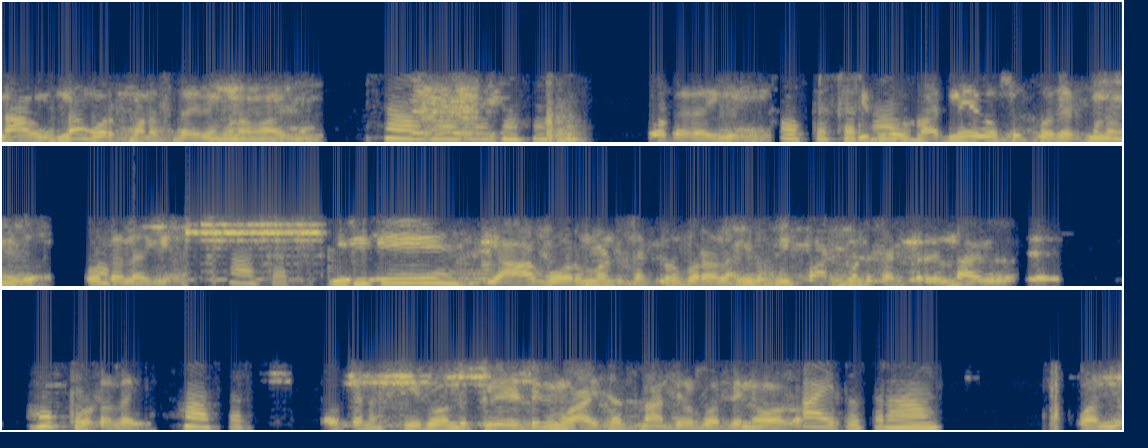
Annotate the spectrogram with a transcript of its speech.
ನಾವು ಇದನ್ನ ವರ್ಕ್ ಮಾಡಿಸ್ತಾ ಇದೀವಿ ಮೇಡಮ್ ಅದನ್ನ ಹಾಂ ಹಾಂ ಹಾಂ ಹಾಂ ಹಾಂ. ಟೋಟಲ್ ಆಗಿ. ಓಕೆ ಸರ್ ಇದು ಹಾಂ. ಹದಿನೈದು ವರ್ಷದ ಪ್ರಾಜೆಕ್ಟ್ ಮೇಡಮ್ ಇದು ಟೋಟಲ್ ಆಗಿ. ಹಾಂ ಸರ್ ಇಲ್ಲಿ ಯಾವ ಗೌರ್ಮೆಂಟ್ ಸೆಕ್ಟರ್ ಬರಲ್ಲ ಇದು ಡಿಪಾರ್ಟ್ಮೆಂಟ್ ಸೆಕ್ಟರಿಂದ ಆಗಿರುತ್ತೆ. ಓಕೆ ಟೋಟಲ್ ಆಗಿ. ಹಾಂ ಸರ್ ಓಕೆನಾ ಇದೊಂದು ಕ್ರಿಯೇಟಿ ನಿಮ್ಗೆ ಆಯ್ತು ಅಂತ ನಾನು ತಿಳ್ಕೊತೀನಿ ಇವಾಗ. ಆಯ್ತು ಸರ್ ಹಾಂ. ಒಂದು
